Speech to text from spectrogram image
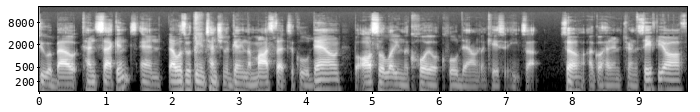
to about 10 seconds, and that was with the intention of getting the MOSFET to cool down, but also letting the coil cool down in case it heats up. So I'll go ahead and turn the safety off,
